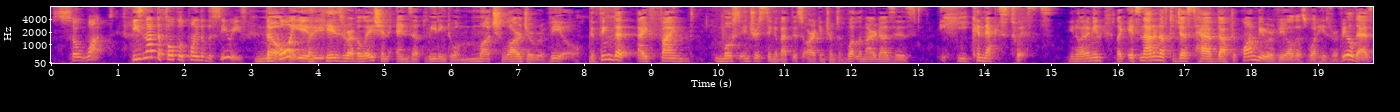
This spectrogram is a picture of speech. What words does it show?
so what? He's not the focal point of the series. The No, boy is. but his revelation ends up leading to a much larger reveal. The thing that I find most interesting about this arc in terms of what Lemire does is he connects twists. You know what I mean? Like it's not enough to just have Dr. Quon be revealed as what he's revealed as,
